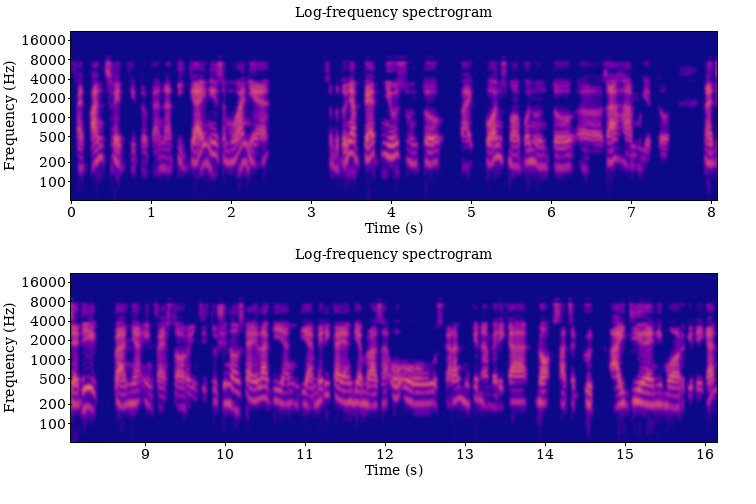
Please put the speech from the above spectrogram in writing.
Fed funds rate gitu kan. Nah tiga ini semuanya sebetulnya bad news untuk baik bonds maupun untuk uh, saham gitu. Nah jadi banyak investor institusional sekali lagi yang di Amerika yang dia merasa oh, oh sekarang mungkin Amerika not such a good idea anymore gitu kan.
